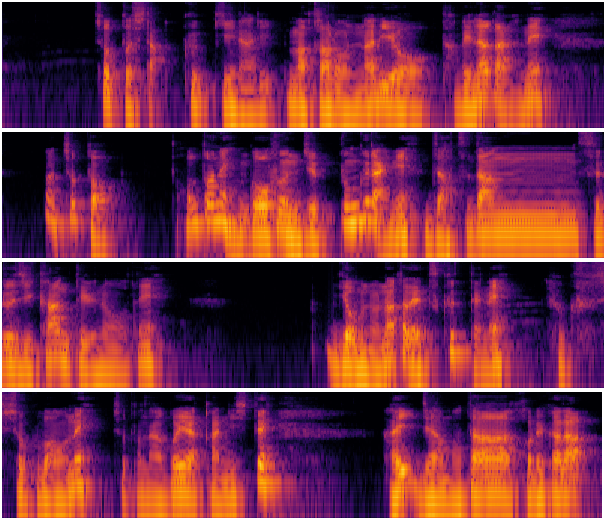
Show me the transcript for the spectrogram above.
ー、ちょっとしたクッキーなり、マカロンなりを食べながらね、まあ、ちょっと、ほんとね、5分、10分ぐらいね、雑談する時間っていうのをね、業務の中で作ってね、職場をね、ちょっと和やかにして、はい、じゃあまたこれから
